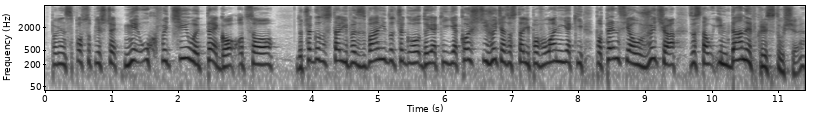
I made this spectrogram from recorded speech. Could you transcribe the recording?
w pewien sposób jeszcze nie uchwyciły tego, o co do czego zostali wezwani, do, czego, do jakiej jakości życia zostali powołani, jaki potencjał życia został im dany w Chrystusie.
